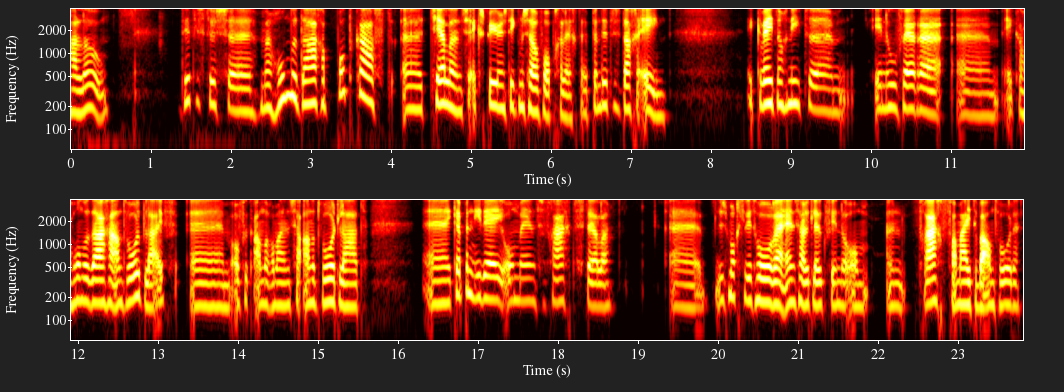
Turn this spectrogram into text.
hallo. Dit is dus uh, mijn 100 dagen podcast uh, challenge experience die ik mezelf opgelegd heb. En dit is dag 1. Ik weet nog niet uh, in hoeverre ehm, ik 100 dagen aan het woord blijf. Ehm, of ik andere mensen aan het woord laat. Eh, ik heb een idee om mensen vragen te stellen. dus mocht je dit horen en zou je het leuk vinden om een vraag van mij te beantwoorden.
